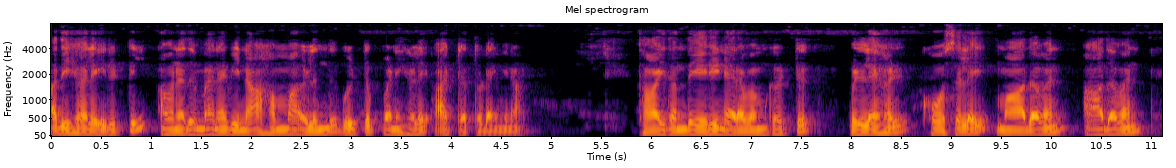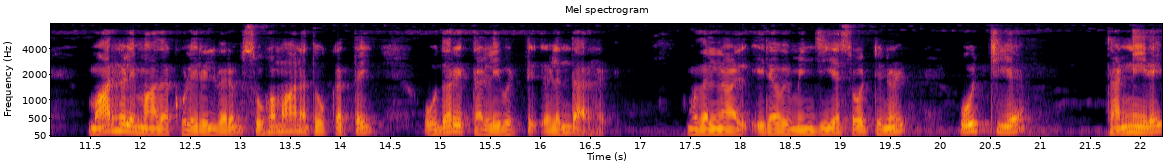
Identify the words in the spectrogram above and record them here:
அதிகாலை இருட்டில் அவனது மனைவி நாகம்மா எழுந்து வீட்டுப் பணிகளை ஆற்றத் தொடங்கினாள். தாய் தந்தையரி நரவம் கேட்டு பிள்ளைகள் கோசலை மாதவன் ஆதவன் மார்கழி மாத குளிரில் வரும் சுகமான தூக்கத்தை உதறி தள்ளிவிட்டு எழுந்தார்கள். முதல் நாள் இரவு மிஞ்சிய சோற்றினுள் ஊற்றிய தண்ணீரை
